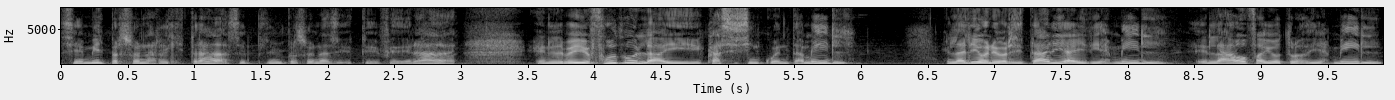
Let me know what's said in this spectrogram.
100.000 personas registradas, 100.000 personas este, federadas. En el Bello Fútbol hay casi 50.000. En la Liga Universitaria hay 10.000. En la OFA hay otros 10.000.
